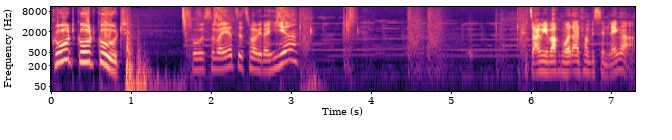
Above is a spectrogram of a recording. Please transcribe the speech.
Gut, gut, gut. Wo sind wir jetzt? Jetzt mal wieder hier. Ich würde sagen, wir machen heute einfach ein bisschen länger.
